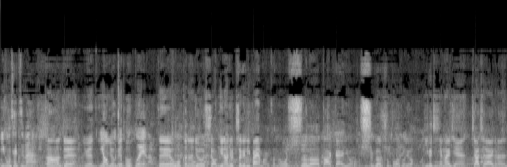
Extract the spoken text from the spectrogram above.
一共才几万，啊、对，因为腰部就不贵了。对我可能就小批量，就这个礼拜嘛，可能我试了大概有十个主播左右，一个几千块钱，加起来可能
